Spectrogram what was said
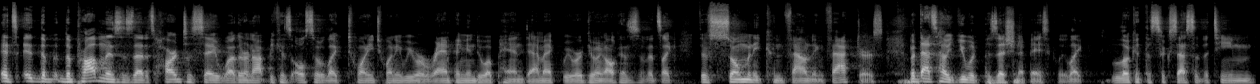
It's it, the the problem is is that it's hard to say whether or not because also like 2020 we were ramping into a pandemic, we were doing all kinds of stuff. It's like there's so many confounding factors. But that's how you would position it basically. Like look at the success of the team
